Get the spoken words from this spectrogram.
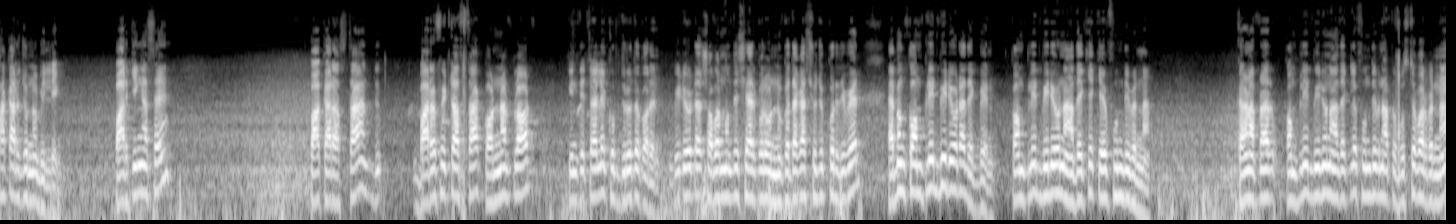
থাকার জন্য বিল্ডিং। পার্কিং আছে পাকা রাস্তা বারো ফিট রাস্তা কর্নার প্লট কিনতে চাইলে খুব দ্রুত করেন। ভিডিওটা সবার মধ্যে শেয়ার করে অন্যকে দেখার সুযোগ করে দিবেন এবং কমপ্লিট ভিডিওটা দেখবেন। কমপ্লিট ভিডিও না দেখে কেউ ফোন দিবেন না। কারণ আপনার কমপ্লিট ভিডিও না দেখলে ফোন দিবেন আপনি বুঝতে পারবেন না।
